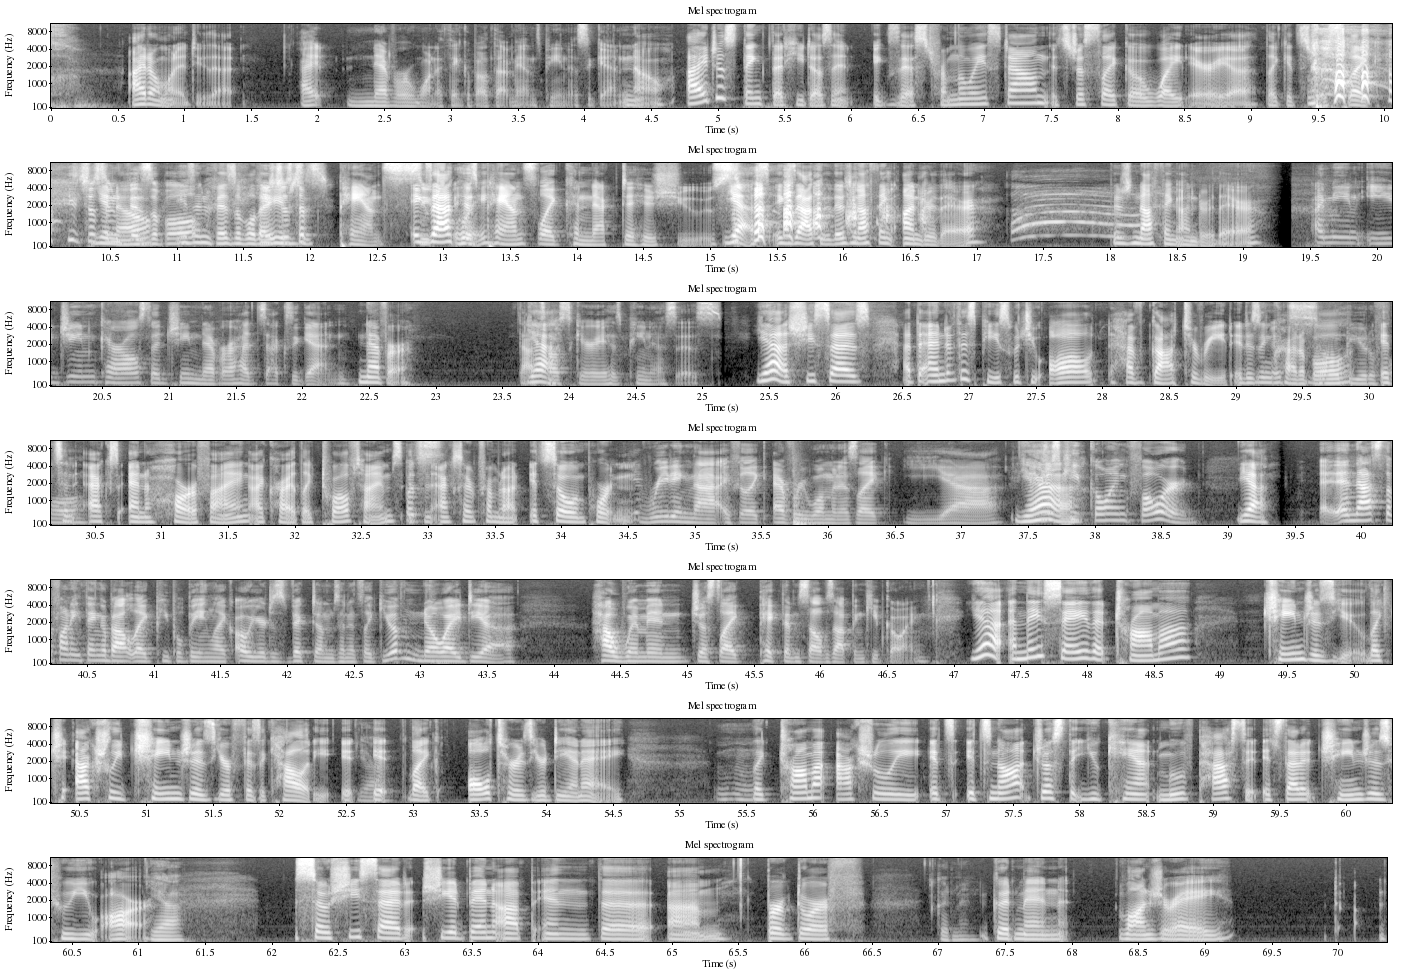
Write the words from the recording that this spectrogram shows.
I don't want to do that. I never want to think about that man's penis again. No, I just think that he doesn't exist from the waist down. It's just like a white area. Like it's just like He's just you know, invisible. He's invisible. There. He's, just, a pants. Exactly. His pants like connect to his shoes. yes, exactly. There's nothing under there. Ah. There's nothing under there. I mean, E. Jean Carroll said she never had sex again. Never. That's Yeah. how scary his penis is. Yeah, she says at the end of this piece, which you all have got to read. It is incredible. beautiful. It's an ex and horrifying. I cried like 12 times. But it's an excerpt from it. It's so important. Reading that, I feel like every woman is like, yeah. You Yeah. just keep going forward. Yeah. And that's the funny thing about like people being like, oh, you're just victims. And it's like, you have no idea how women just like pick themselves up and keep going. Yeah, and they say that trauma changes you, like ch- actually changes your physicality. It it like alters your DNA. Like trauma actually it's it's not just that you can't move past it, it's that it changes who you are. Yeah. so she said she had been up in the um, Bergdorf Goodman. Goodman lingerie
